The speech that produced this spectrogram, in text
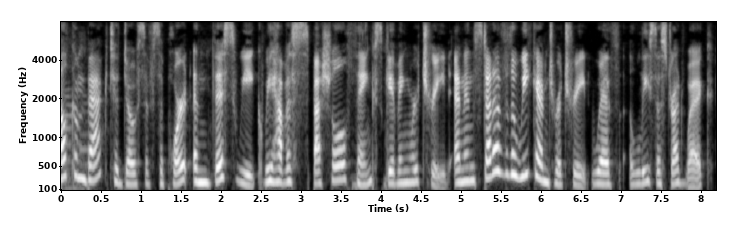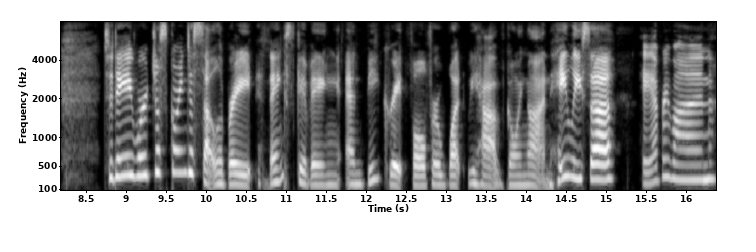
Welcome back to Dose of Support. And this week we have a special Thanksgiving retreat. And instead of the weekend retreat with Lisa Strudwick, today we're just going to celebrate Thanksgiving and be grateful for what we have going on. Hey, Lisa. Hey, everyone.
